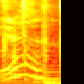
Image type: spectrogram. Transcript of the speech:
Yeah.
